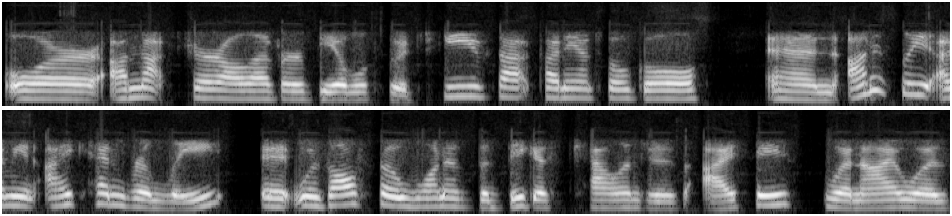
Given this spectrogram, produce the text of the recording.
or I'm not sure I'll ever be able to achieve that financial goal. And honestly, I mean, I can relate. It was also one of the biggest challenges I faced when I was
